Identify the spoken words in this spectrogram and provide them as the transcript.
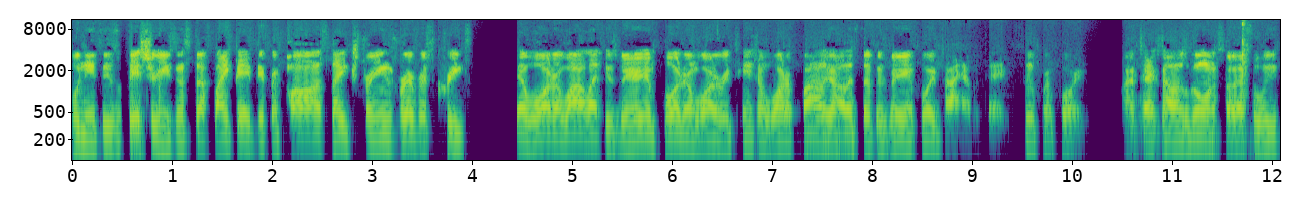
We need these fisheries and stuff like that, different ponds, lakes, streams, rivers, creeks. That water wildlife is very important. Water retention, water quality, all that stuff is very important to our habitat. Super important. Our tax dollars going. So that's what we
